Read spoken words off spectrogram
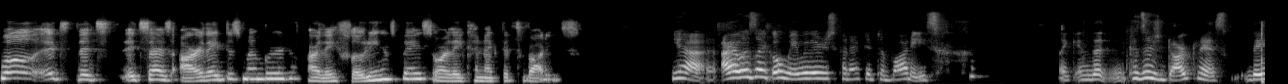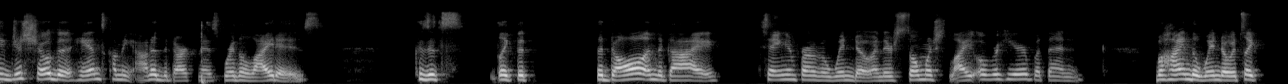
Well, it's it's it says are they dismembered? Are they floating in space or are they connected to bodies? Yeah, I was like, oh, maybe they're just connected to bodies. like in the because there's darkness. They just show the hands coming out of the darkness where the light is. Because it's like the the doll and the guy sitting in front of a window, and there's so much light over here, but then behind the window, it's like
